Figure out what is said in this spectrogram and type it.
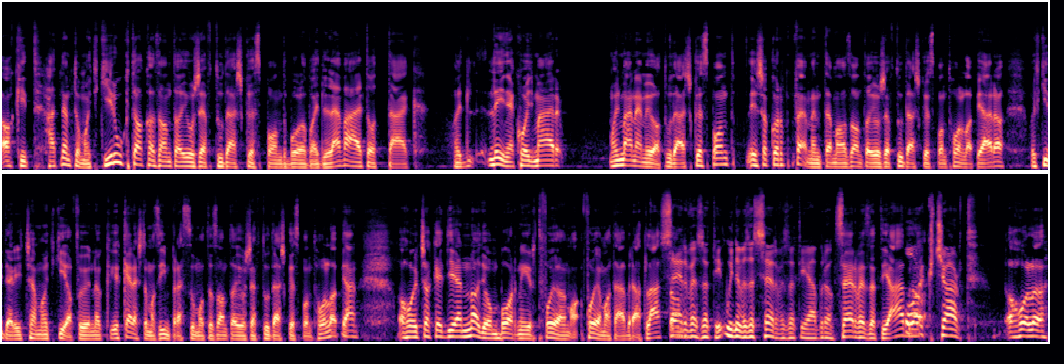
akit, hát nem tudom, hogy kirúgtak az Antal József Tudásközpontból, vagy leváltották, hogy lényeg, hogy már hogy már nem ő a tudásközpont, és akkor felmentem az Antal József Tudásközpont honlapjára, hogy kiderítsem, hogy ki a főnök. Kerestem az impresszumot az Antal József Tudásközpont honlapján, ahol csak egy ilyen nagyon bornírt folyam, folyamatábrát láttam. szervezeti, úgynevezett szervezeti ábra. Szervezeti ábra, Org chart. ahol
